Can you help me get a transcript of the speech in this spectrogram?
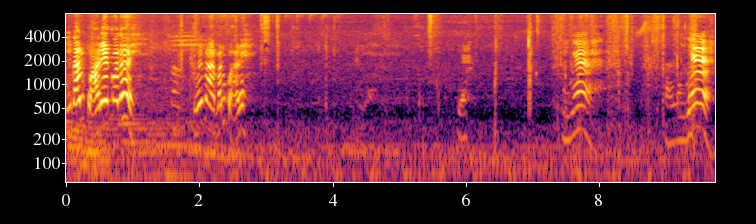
Đi bán quả đây con ơi. Với bà bán quả đây. Dạ. Đi nha. Bà nha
